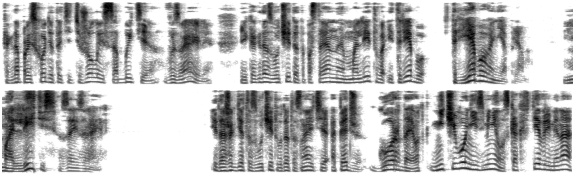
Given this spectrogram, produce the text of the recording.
когда происходят эти тяжелые события в Израиле, и когда звучит эта постоянная молитва и требу, требование прям. Молитесь за Израиль. И даже где-то звучит вот это, знаете, опять же, гордое. Вот ничего не изменилось. Как в те времена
